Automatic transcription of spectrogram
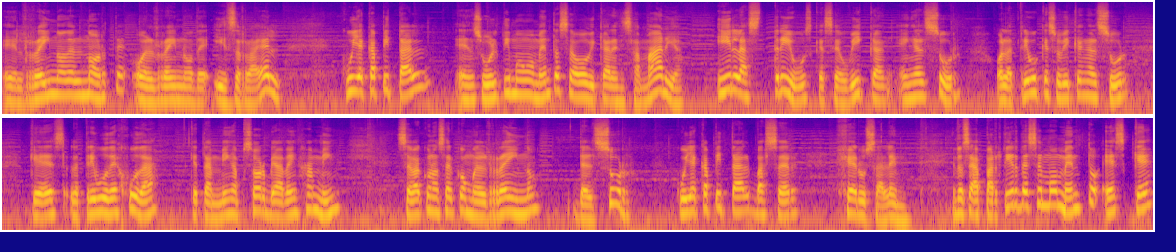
el reino del norte o el reino de Israel, cuya capital en su último momento se va a ubicar en Samaria y las tribus que se ubican en el sur, o la tribu que se ubica en el sur, que es la tribu de Judá, que también absorbe a Benjamín, se va a conocer como el reino del sur, cuya capital va a ser Jerusalén. Entonces, a partir de ese momento es que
